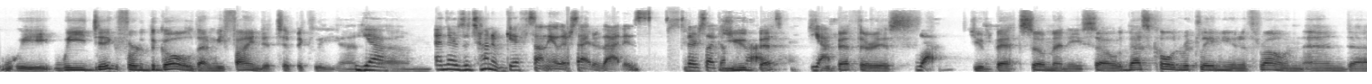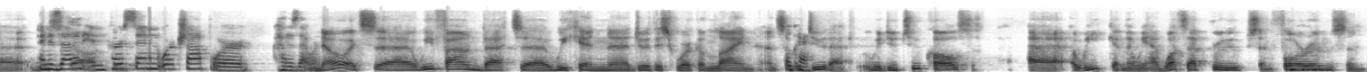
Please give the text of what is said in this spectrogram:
we we dig for the gold and we find it typically and Yeah. um, And there's a ton of gifts on the other side of that. Is there's like a you prize. bet Yeah. you bet there is Yeah. you bet so many so that's called reclaim your inner throne and uh And is that an in-person workshop or how does that work? no it's uh we found that uh, we can uh, do this work online and so we do that we do two calls uh, a week and then we have whatsapp groups and forums and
